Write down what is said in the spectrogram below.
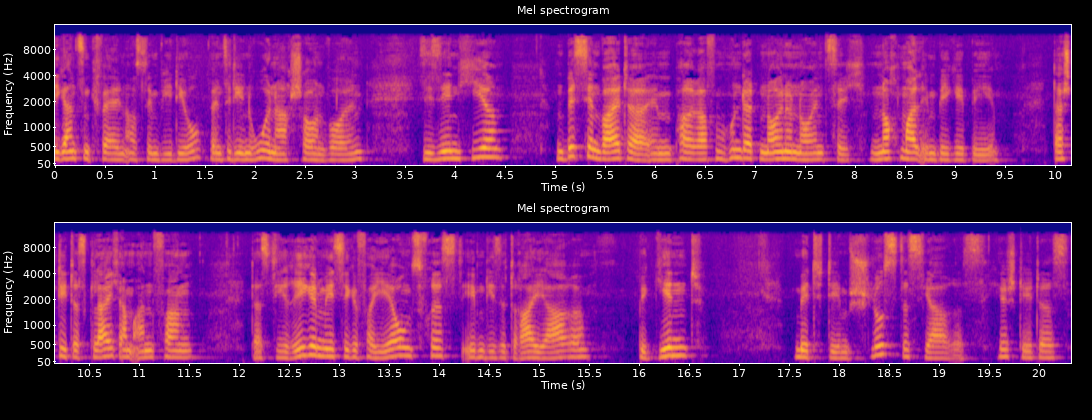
die ganzen Quellen aus dem Video, wenn Sie die in Ruhe nachschauen wollen. Sie sehen hier ein bisschen weiter im Paragraphen 199 nochmal im BGB. Da steht es gleich am Anfang, dass die regelmäßige Verjährungsfrist, eben diese drei Jahre, beginnt mit dem Schluss des Jahres. Hier steht es,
